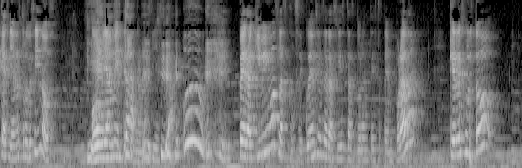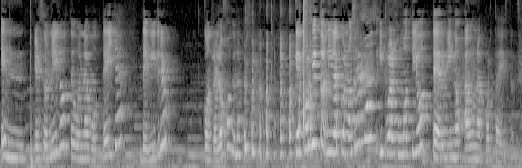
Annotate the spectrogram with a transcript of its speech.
qué hacían nuestros vecinos. Obviamente tener una fiesta. Uh. Pero aquí vimos las consecuencias de las fiestas durante esta temporada, que resultó en el sonido de una botella de vidrio contra el ojo de una persona. Que por cierto, ni la conocemos y por algún motivo terminó a una puerta de distancia.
